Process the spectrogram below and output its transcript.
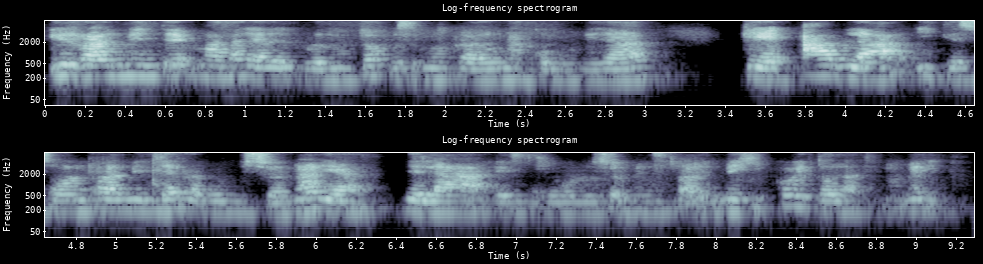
y realmente, más allá del producto, pues hemos creado una comunidad que habla y que son realmente revolucionarias de la esta revolución menstrual en México y toda Latinoamérica.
